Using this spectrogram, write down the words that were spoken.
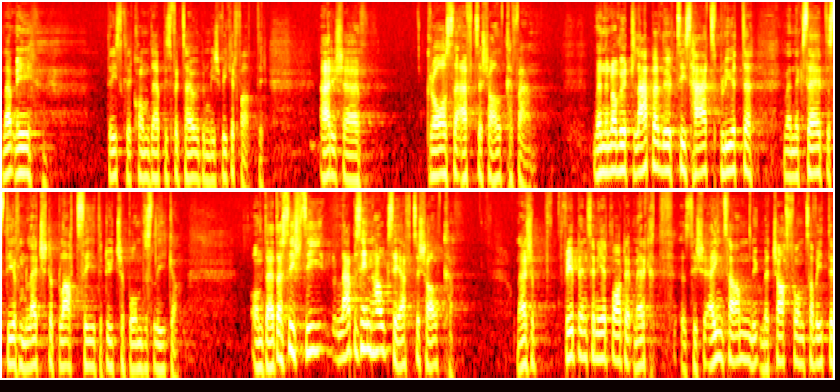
Lass mich 30 Sekunden etwas erzählen über meinen Schwiegervater. Er ist ein grosser FC Schalke-Fan. Wenn er noch leben würde, würde sein Herz blüten, wenn er sieht, dass die auf dem letzten Platz sind in der deutschen Bundesliga. Und äh, das war sein Lebensinhalt, FC Schalke. Und dann ist er früh pensioniert worden, hat gemerkt, es ist einsam, nicht mehr zu arbeiten und so weiter.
